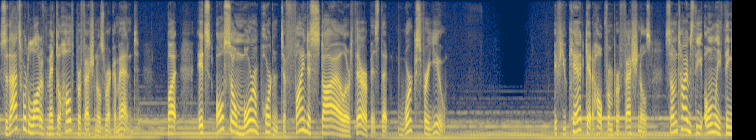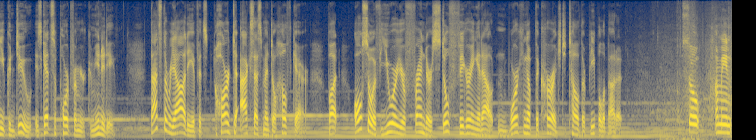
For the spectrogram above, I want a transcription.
so that's what a lot of mental health professionals recommend. But it's also more important to find a style or therapist that works for you. If you can't get help from professionals, sometimes the only thing you can do is get support from your community. That's the reality if it's hard to access mental health care, but also if you or your friend are still figuring it out and working up the courage to tell other people about it. So, I mean,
